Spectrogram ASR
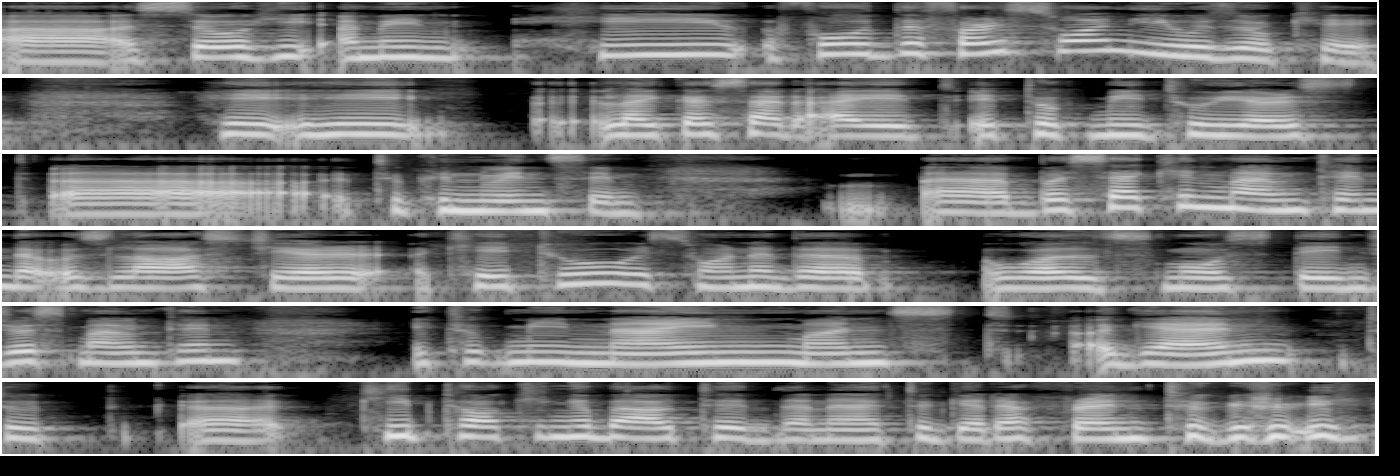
Uh, so he, I mean, he, for the first one, he was okay. He, he like I said, I, it took me two years uh, to convince him. Uh, but second mountain that was last year, K2 is one of the world's most dangerous mountain it took me nine months to, again to uh, keep talking about it. Then I had to get a friend to agree,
